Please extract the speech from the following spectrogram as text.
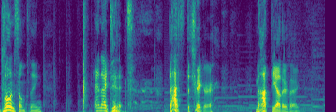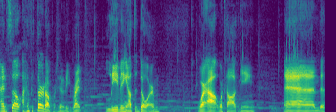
done something and I didn't. That's the trigger, not the other thing. And so I have a third opportunity, right? Leaving out the door. We're out, we're talking, and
